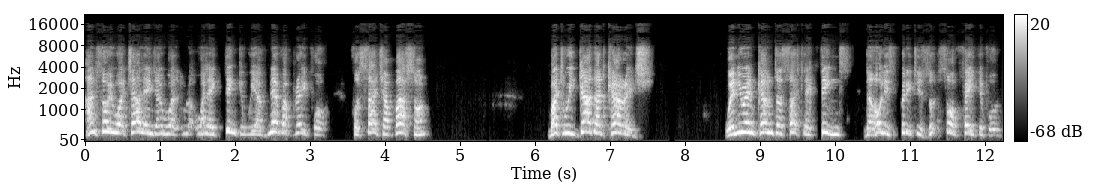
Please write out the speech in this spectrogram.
And so we were challenged and we were, well, I think we have never prayed for, for such a person. But we gathered courage. When you encounter such like things, the Holy Spirit is so faithful.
